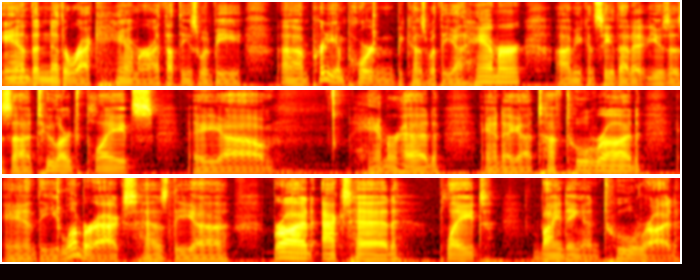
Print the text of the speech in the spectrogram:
and the netherrack hammer. I thought these would be um, pretty important because with the uh, hammer, um, you can see that it uses uh, two large plates, a um, hammerhead, and a uh, tough tool rod. And the lumber axe has the uh, broad axe head, plate, binding and tool rod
